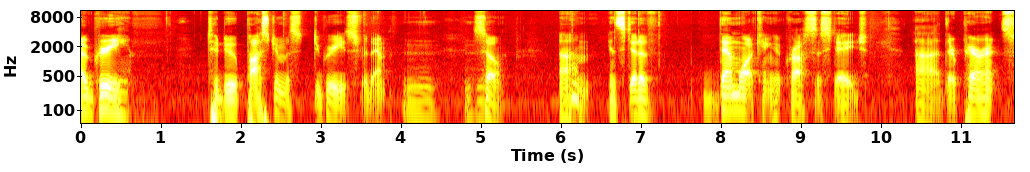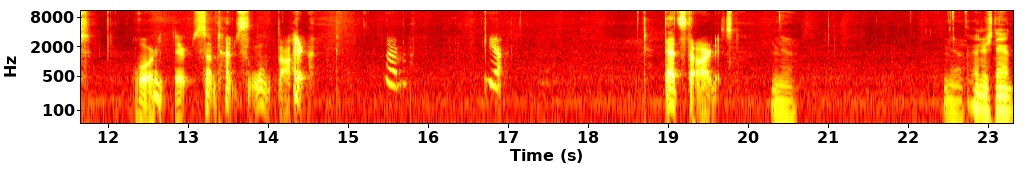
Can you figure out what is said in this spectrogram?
agree to do posthumous degrees for them. So um, instead of them walking across the stage, uh, their parents or their sometimes little daughter. Um, yeah. That's the artist. Yeah. Yeah. I understand.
